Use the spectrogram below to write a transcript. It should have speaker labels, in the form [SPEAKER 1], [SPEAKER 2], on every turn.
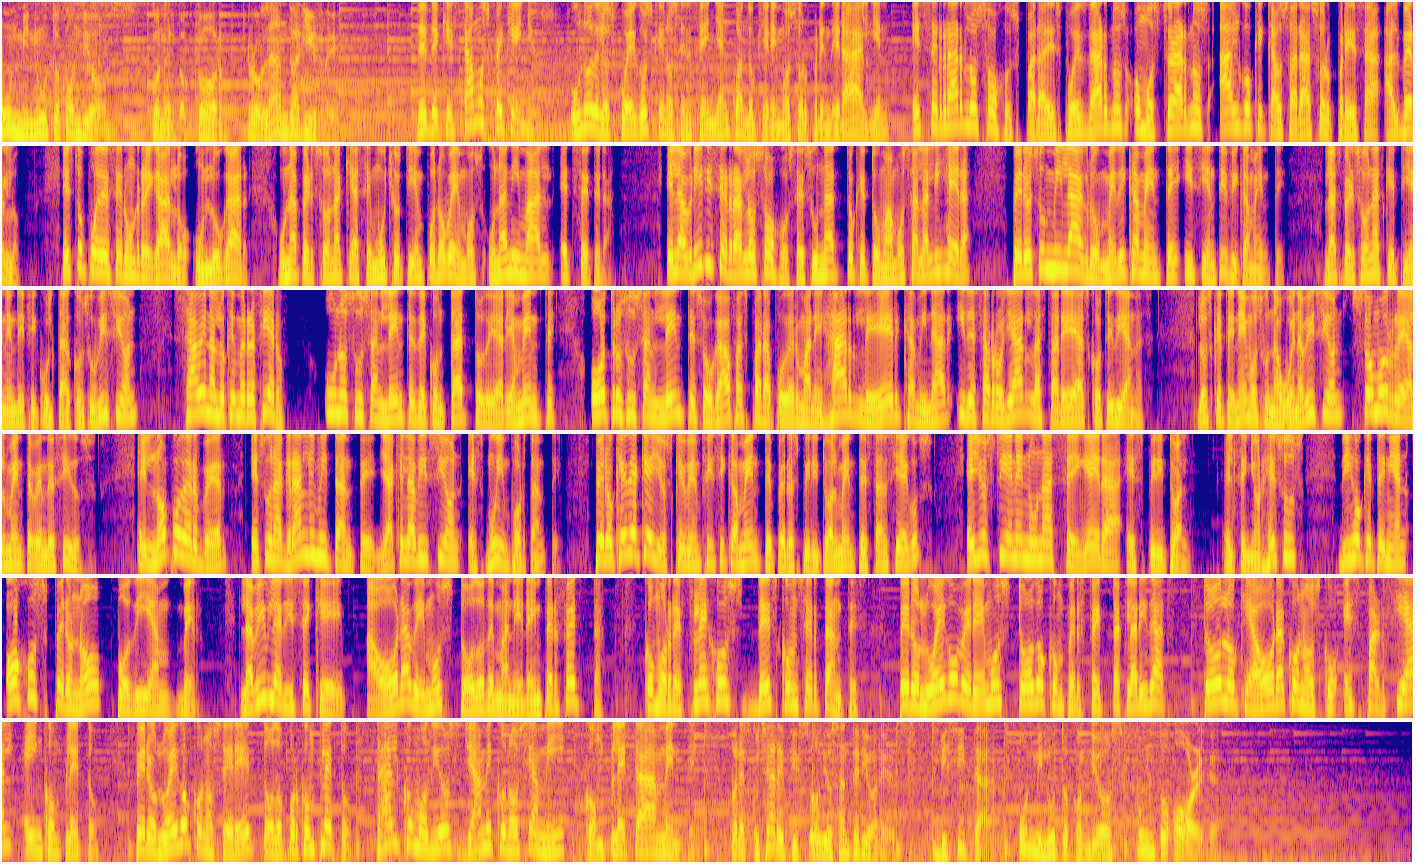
[SPEAKER 1] Un Minuto con Dios, con el doctor Rolando Aguirre.
[SPEAKER 2] Desde que estamos pequeños, uno de los juegos que nos enseñan cuando queremos sorprender a alguien es cerrar los ojos para después darnos o mostrarnos algo que causará sorpresa al verlo. Esto puede ser un regalo, un lugar, una persona que hace mucho tiempo no vemos, un animal, etc. El abrir y cerrar los ojos es un acto que tomamos a la ligera, pero es un milagro médicamente y científicamente. Las personas que tienen dificultad con su visión saben a lo que me refiero. Unos usan lentes de contacto diariamente, otros usan lentes o gafas para poder manejar, leer, caminar y desarrollar las tareas cotidianas. Los que tenemos una buena visión somos realmente bendecidos. El no poder ver es una gran limitante ya que la visión es muy importante. Pero ¿qué de aquellos que ven físicamente pero espiritualmente están ciegos? Ellos tienen una ceguera espiritual. El Señor Jesús dijo que tenían ojos pero no podían ver. La Biblia dice que ahora vemos todo de manera imperfecta, como reflejos desconcertantes, pero luego veremos todo con perfecta claridad. Todo lo que ahora conozco es parcial e incompleto, pero luego conoceré todo por completo, tal como Dios ya me conoce a mí completamente.
[SPEAKER 1] Para escuchar episodios anteriores, visita unminutocondios.org.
